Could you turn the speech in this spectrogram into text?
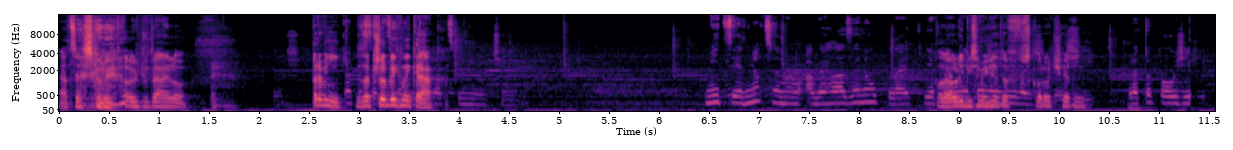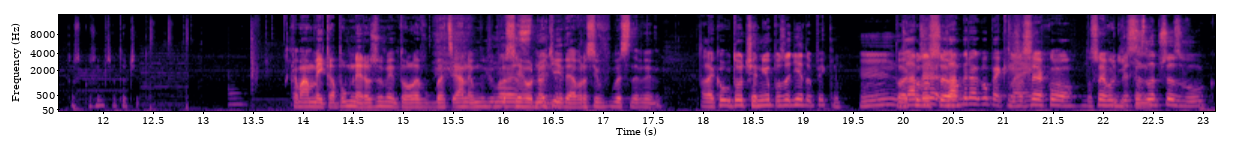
Já CS nehrál už brutálně. První, zlepšil bych mikrák. Mít sjednocenou a vyhlazenou pleť je Ale líbí se mi, že je to skoro černý. Proto používám To zkusím přetočit. Kam mám make-upům nerozumím, tohle vůbec, já nemůžu No prostě jasně, hodnotit, no. já prostě vůbec nevím. Ale jako u toho černého pozadí je to pěkný. Hmm, To jako záběr, zase jo. záběr jako To pěkný. zase jako, to se hodí Kdyby se zlepšil zvuk,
